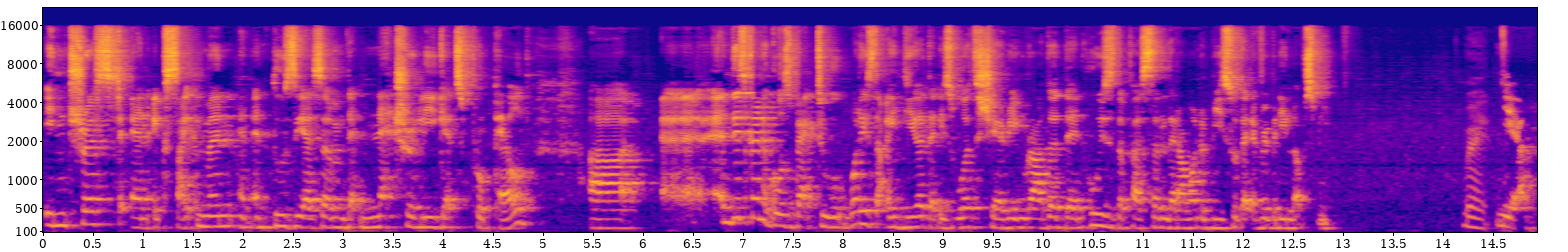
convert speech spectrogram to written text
interest and excitement and enthusiasm that naturally gets propelled. Uh, and this kind of goes back to what is the idea that is worth sharing rather than who is the person that I want to be so that everybody loves me. Right. Yeah.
